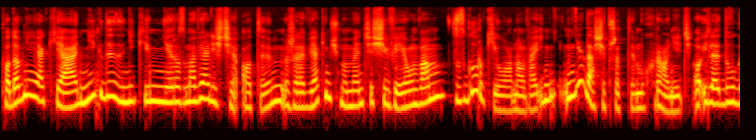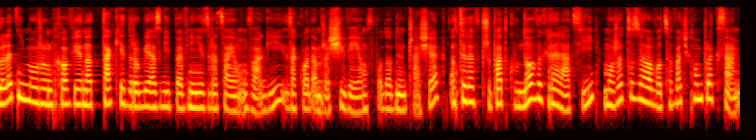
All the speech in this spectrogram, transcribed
podobnie jak ja, nigdy z nikim nie rozmawialiście o tym, że w jakimś momencie siwieją wam wzgórki łonowe i nie da się przed tym uchronić. O ile długoletni małżonkowie na takie drobiazgi pewnie nie zwracają uwagi, zakładam, że siwieją w podobnym czasie, o tyle w przypadku nowych relacji może to zaowocować kompleksami.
